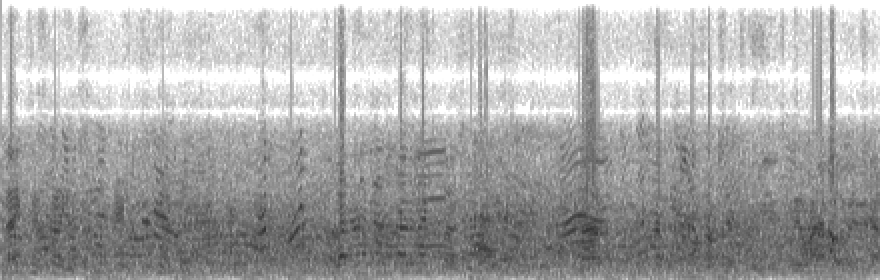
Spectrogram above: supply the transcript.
Next is like Let's go to the next person. Um, from Central News, we all have a quick chat.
